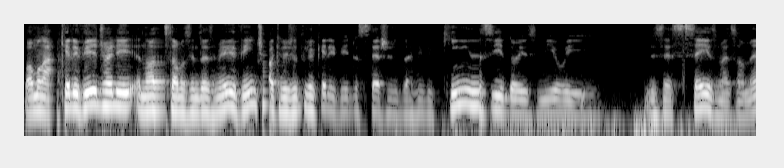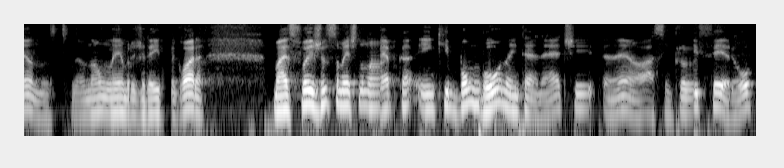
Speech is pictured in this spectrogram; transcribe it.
Vamos lá, aquele vídeo, ele, nós estamos em 2020, eu acredito que aquele vídeo seja de 2015, 2000 e 16 mais ou menos, eu não lembro direito agora, mas foi justamente numa época em que bombou na internet, né, assim, proliferou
